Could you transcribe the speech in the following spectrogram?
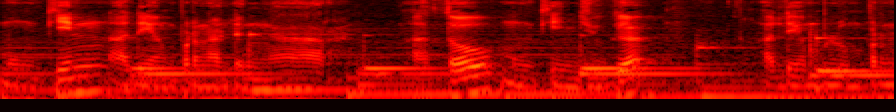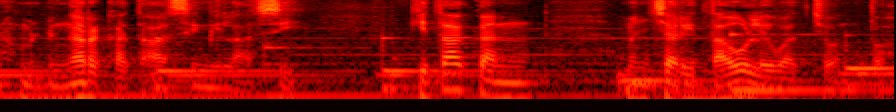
Mungkin ada yang pernah dengar, atau mungkin juga ada yang belum pernah mendengar kata asimilasi. Kita akan mencari tahu lewat contoh.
